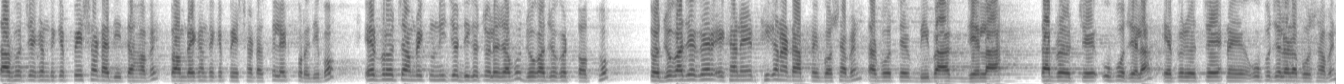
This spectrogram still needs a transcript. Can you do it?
তারপর হচ্ছে এখান থেকে পেশাটা দিতে হবে। তো আমরা এখান থেকে পেশাটা সিলেক্ট করে দিব। এরপর হচ্ছে আমরা একটু নিচের দিকে চলে যাব, যোগাযোগের তথ্য। তো যোগাযোগের এখানে ঠিকানাটা আপনি বসাবেন। তারপর হচ্ছে বিভাগ, জেলা তারপর হচ্ছে উপজেলা, এরপরে হচ্ছে উপজেলাটা বসাবেন,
